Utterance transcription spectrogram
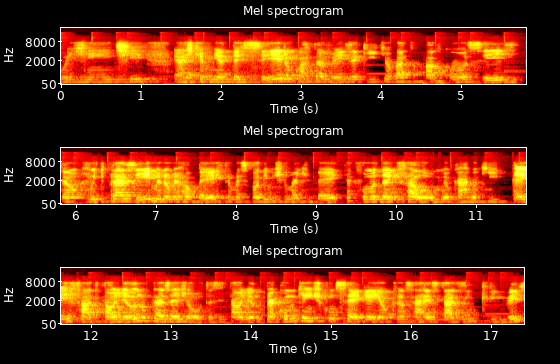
Oi, gente. Eu acho que é a minha terceira ou quarta vez aqui que eu bato papo com vocês. Então, muito prazer. Meu nome é Roberta, mas podem me chamar de Beta. Como a Dani falou, meu cargo aqui é de fato estar tá olhando para as EJs e estar tá olhando para como que a gente consegue aí alcançar resultados incríveis.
